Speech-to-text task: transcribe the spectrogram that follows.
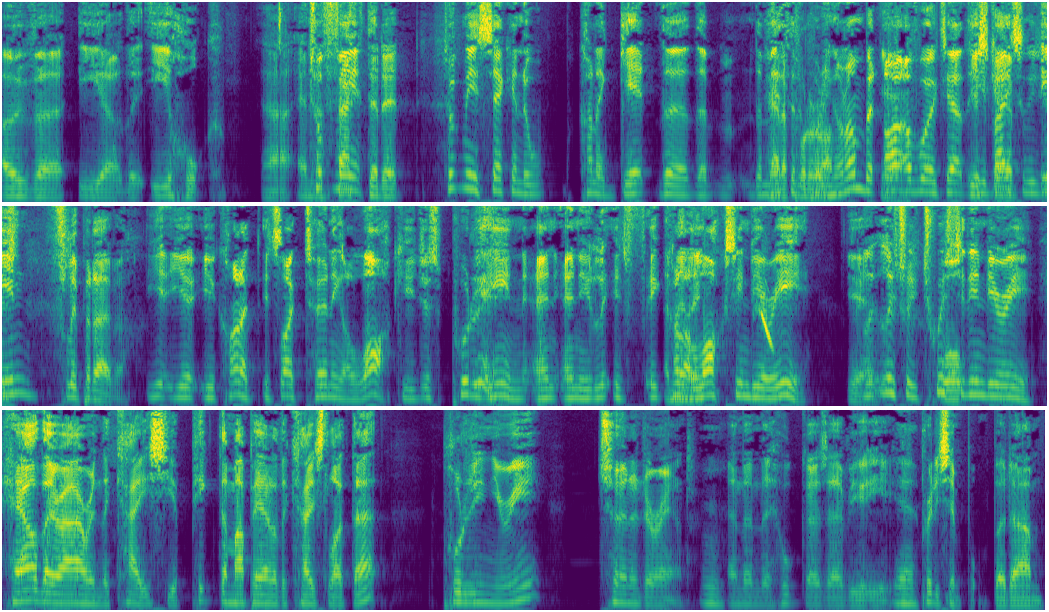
over ear, the ear hook, uh, and Took the fact me- that it Took me a second to kind of get the the, the how method of putting it it on, but Yeah. I've worked out that you go basically just in, flip it over. you, you, you kind of it's like turning a lock. You just put it Yeah. in and and you it, it kind of it- locks into your ear. Yeah. Literally twist Well, it into your ear. how they are in the case, you pick them up out of the case like that, put it in your ear, turn it around, and then the hook goes over your ear. Mm. Yeah. Pretty simple. But um,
